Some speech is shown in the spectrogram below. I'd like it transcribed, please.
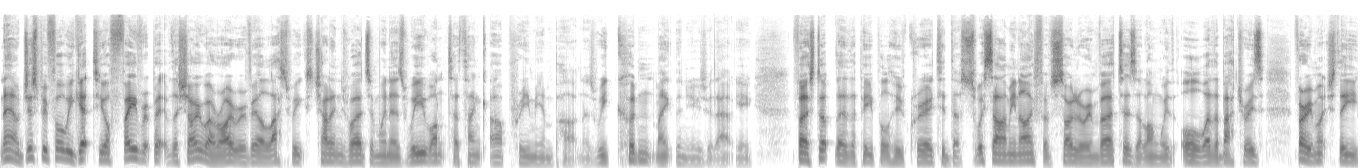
Now, just before we get to your favourite bit of the show where I reveal last week's challenge words and winners, we want to thank our premium partners. We couldn't make the news without you. First up, they're the people who've created the Swiss Army knife of solar inverters along with all weather batteries, very much the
